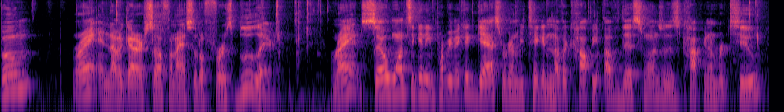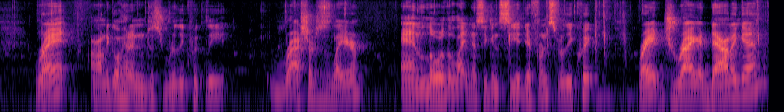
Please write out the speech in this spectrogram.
Boom, right? And now we got ourselves a nice little first blue layer, right? So once again, you can probably make a guess. We're gonna be taking another copy of this one, so this is copy number two, right? I'm gonna go ahead and just really quickly rasterize this layer and lower the lightness so you can see a difference really quick, right? Drag it down again.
